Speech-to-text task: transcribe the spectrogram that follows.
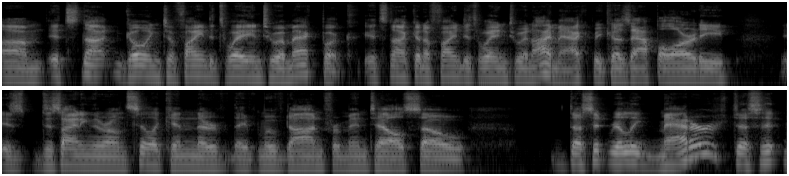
um, it's not going to find its way into a MacBook. It's not going to find its way into an iMac because Apple already is designing their own silicon. They're they've moved on from Intel, so does it really matter? Does it?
